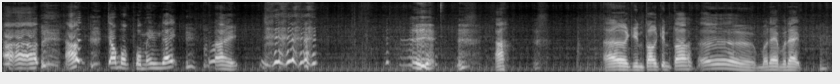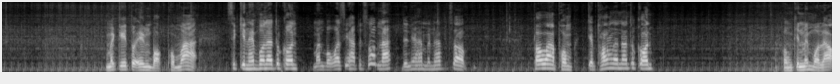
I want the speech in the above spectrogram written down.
เอาเอาเอาเจ้าบอกผมเองได้ไปเอาเออ กินต่อ กินต่อ เออบ่ได้บ่ได้ มื่อกี้ตัวเองบอกผมว่าสิกินให้หมดนะทุกคน มันบอกว่าสิรับผิดชอบนะ เดี๋ยวนี้ให้มันรับผิดชอบ เพราะว่าผมเจ็บท้องแล้วนะทุกคน ผมกินไม่หมดแล้ว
